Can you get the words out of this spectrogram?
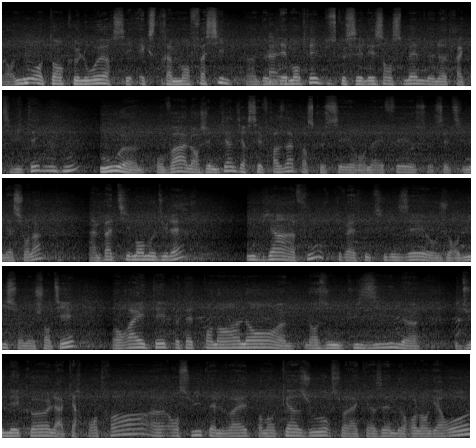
Alors nous, en tant que loueur, c'est extrêmement facile hein, de le démontrer puisque c'est l'essence même de notre activité Mhm. où euh, on va, alors j'aime bien dire ces phrases-là parce que c'est, on avait fait ce- cette simulation-là, un bâtiment modulaire ou bien un four qui va être utilisé aujourd'hui sur nos chantiers aura été peut-être pendant un an euh, dans une cuisine euh, d'une école à Carpentras. Euh, ensuite, elle va être pendant 15 jours sur la quinzaine de Roland Garros.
